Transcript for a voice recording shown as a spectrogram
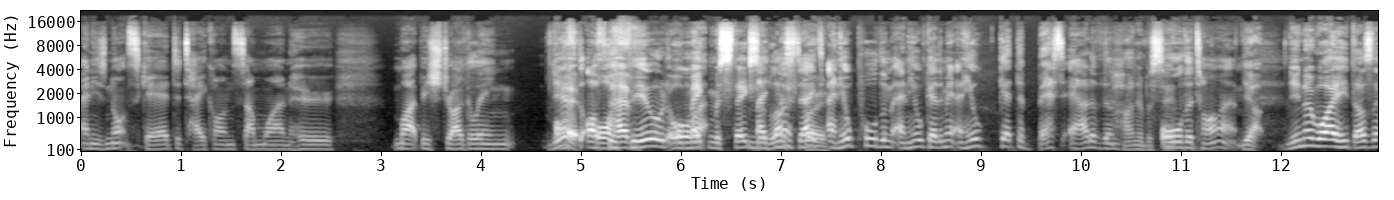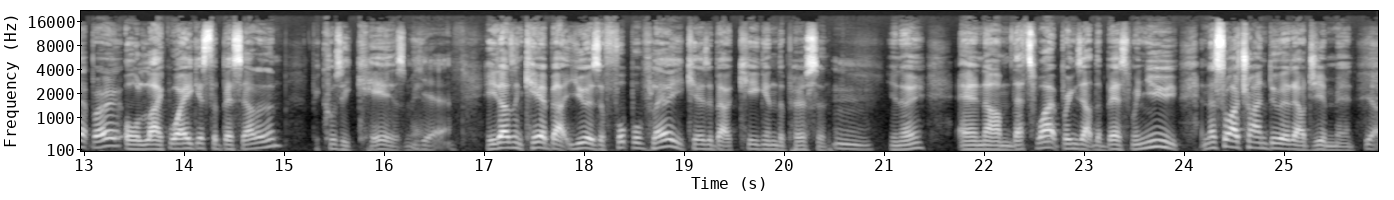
and he's not scared to take on someone who might be struggling Yeah, off, the- off or the have- field or make mistakes in make life, mistakes, bro. and he'll pull them and he'll get them in and he'll get the best out of them 100%. all the time. Yeah. You know why he does that, bro? Or like why he gets the best out of them? Because he cares, man. Yeah. He doesn't care about you as a football player. He cares about Keegan, the person. Mm. You know, and um, that's why it brings out the best. When you, and that's why I try and do it at our gym, man. Yeah.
